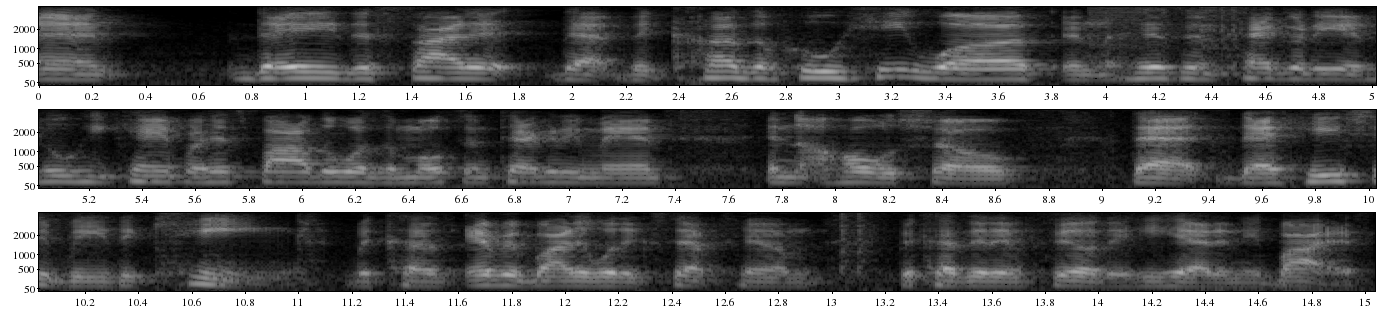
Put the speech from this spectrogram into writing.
and they decided that because of who he was and his integrity and who he came from, his father was the most integrity man in the whole show. That that he should be the king because everybody would accept him because they didn't feel that he had any bias.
